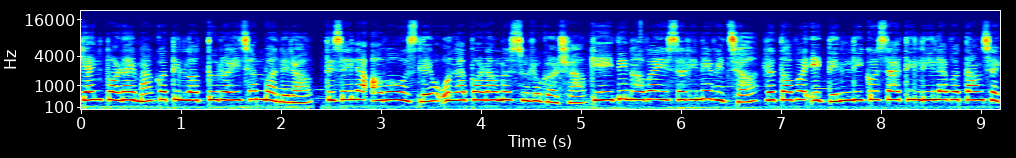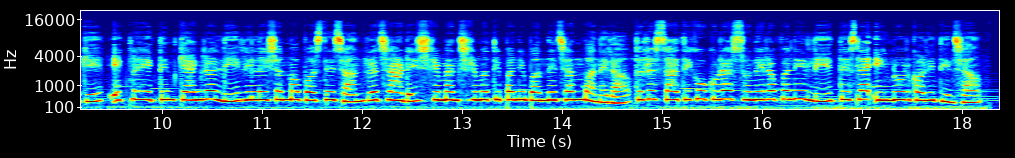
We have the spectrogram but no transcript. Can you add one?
क्याङ पढाइमा कति लद्दु रहेछन् भनेर। त्यसैले अब उसले उसलाई पढाउन सुरु गर्छ। केही दिन अब यसरी नै बित्छ र तब एक दिन लीको साथी लीलाई बताउँछ कि एक न एक दिन क्याङ र ली रिलेसनमा बस्नेछन् र चाँडै श्रीमान श्रीमती पनि बन्नेछन् भनेर। तर साथीको कुरा सुनेर पनि ली त्यसलाई इग्नोर गरिदिन्छ।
